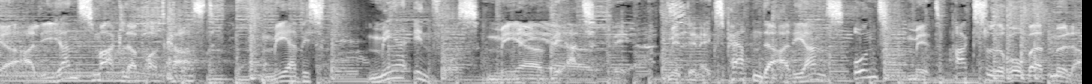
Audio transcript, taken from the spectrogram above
Der Allianz Makler Podcast. Mehr Wissen, mehr Infos, mehr, Wert. Mit den Experten der Allianz und mit Axel Robert Müller.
